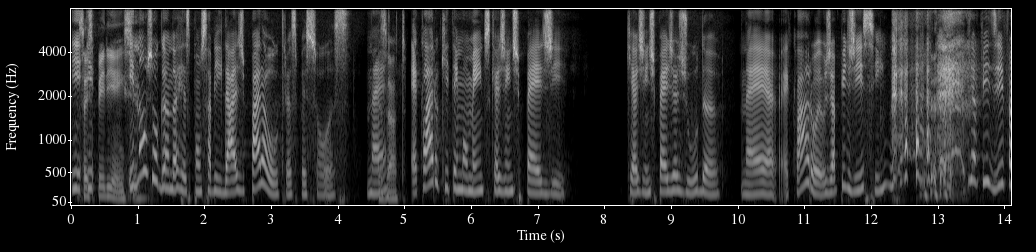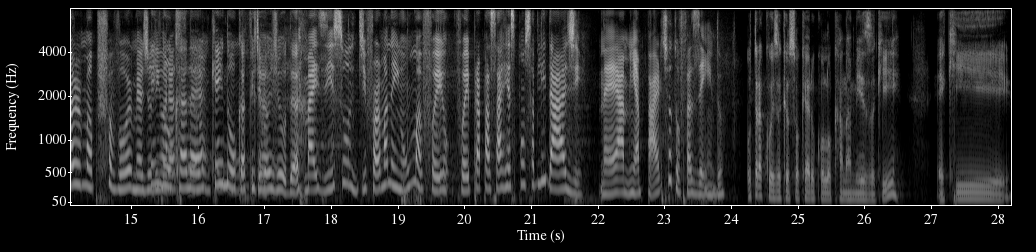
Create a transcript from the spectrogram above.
E, essa e- experiência. e não jogando a responsabilidade para outras pessoas, né? Exato. É claro que tem momentos que a gente pede que a gente pede ajuda, né? É claro, eu já pedi sim. já pedi para irmã, por favor, me ajuda Quem em oração. nunca, né? Quem nunca pediu ajuda? Mas isso de forma nenhuma foi foi para passar responsabilidade, né? A minha parte eu tô fazendo. Outra coisa que eu só quero colocar na mesa aqui é que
